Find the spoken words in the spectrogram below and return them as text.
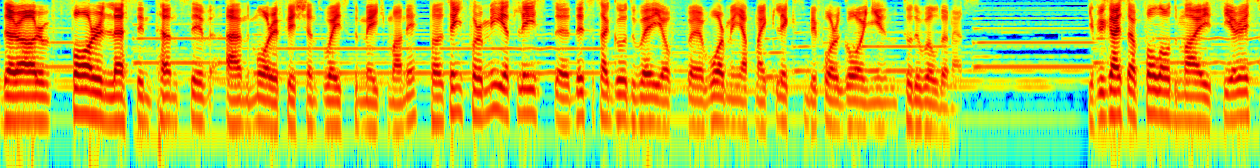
There are far less intensive and more efficient ways to make money. But I think for me at least, uh, this is a good way of uh, warming up my clicks before going into the wilderness. If you guys have followed my series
